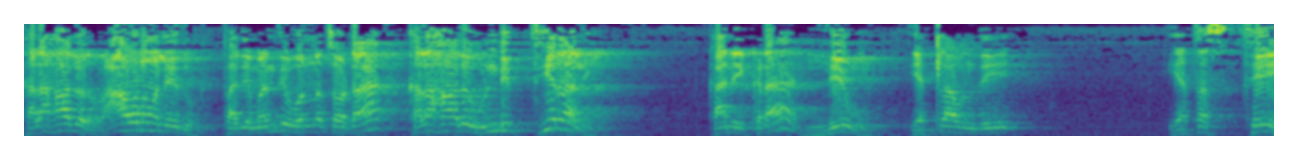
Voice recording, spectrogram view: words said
కలహాలు రావడం లేదు. పది మంది ఉన్న చోట కలహాలు ఉండి తీరాలి. కానీ ఇక్కడ లేవు. ఎట్లా ఉంది? యతస్థే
